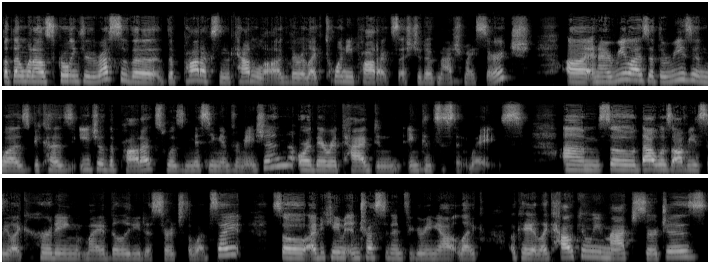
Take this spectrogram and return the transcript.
But then when I was scrolling through the rest of the, the products in the catalog, there were like 20 products that should have matched my search. Uh, and I realized that the reason was because each of the products was missing information or they were tagged in inconsistent ways. Um, so that was obviously like hurting my ability to search the website. So I became interested in figuring out like, okay, like how can we match searches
